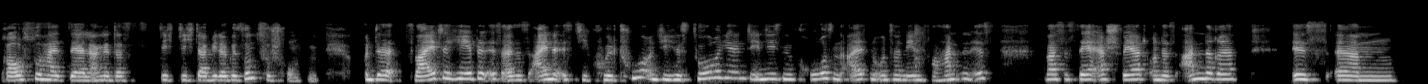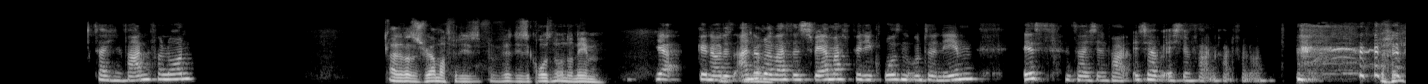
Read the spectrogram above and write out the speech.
brauchst du halt sehr lange, dass dich, dich da wieder gesund zu schrumpfen. Und der zweite Hebel ist, also das eine ist die Kultur und die Historie, die in diesen großen alten Unternehmen vorhanden ist, was es sehr erschwert. Und das andere ist, ähm, jetzt habe ich den Faden verloren. Also was es schwer macht für, die, für diese großen Unternehmen. Ja, genau. Das andere, was es schwer macht für die großen Unternehmen, ist, jetzt habe ich den Faden, ich habe echt den Faden gerade verloren.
